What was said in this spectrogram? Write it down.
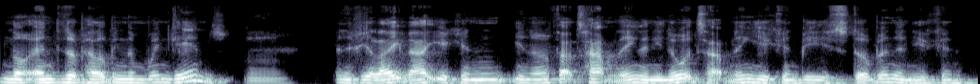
not ended up helping them win games. Mm. And if you like that, you can, you know, if that's happening, then you know it's happening. You can be stubborn and you can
